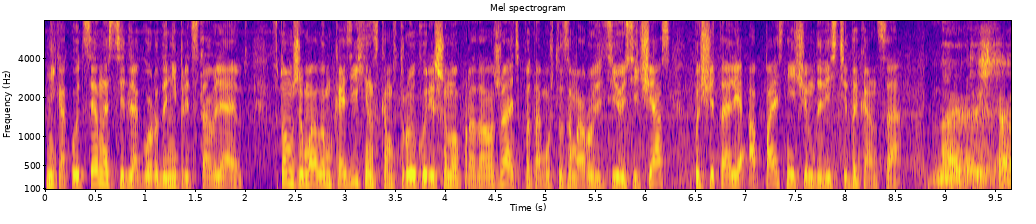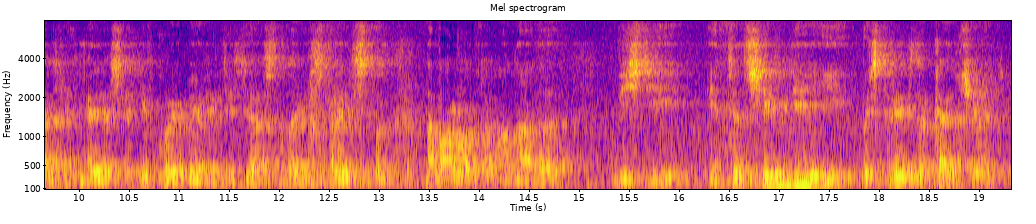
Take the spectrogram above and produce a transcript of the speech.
никакой ценности для города не представляют. В том же Малом Казихинском стройку решено продолжать, потому что заморозить ее сейчас посчитали опаснее, чем довести до конца. На этой стадии, конечно, ни в коей мере нельзя остановить строительство. Наоборот, его надо вести интенсивнее и быстрее заканчивать.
